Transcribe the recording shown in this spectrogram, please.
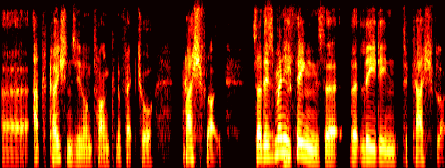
uh, applications in on time can affect your cash flow. So there's many things that that lead into cash flow.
